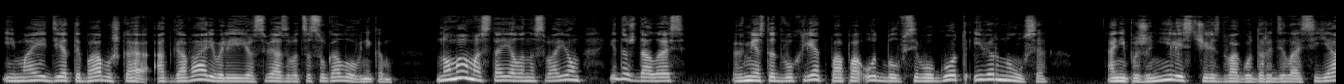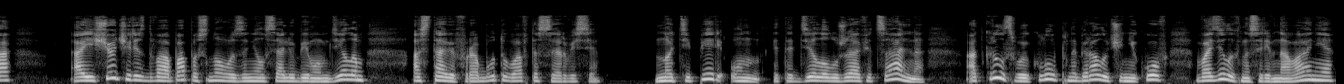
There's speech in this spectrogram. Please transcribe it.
и мои дед и бабушка отговаривали ее связываться с уголовником. Но мама стояла на своем и дождалась. Вместо двух лет папа отбыл всего год и вернулся. Они поженились, через два года родилась я, а еще через два папа снова занялся любимым делом, оставив работу в автосервисе. Но теперь он это делал уже официально, открыл свой клуб, набирал учеников, возил их на соревнования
